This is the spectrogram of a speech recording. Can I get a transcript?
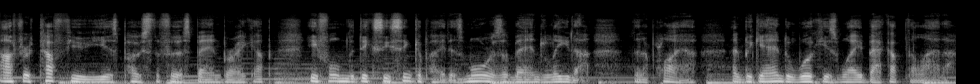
After a tough few years post the first band breakup, he formed the Dixie Syncopators more as a band leader than a player and began to work his way back up the ladder.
